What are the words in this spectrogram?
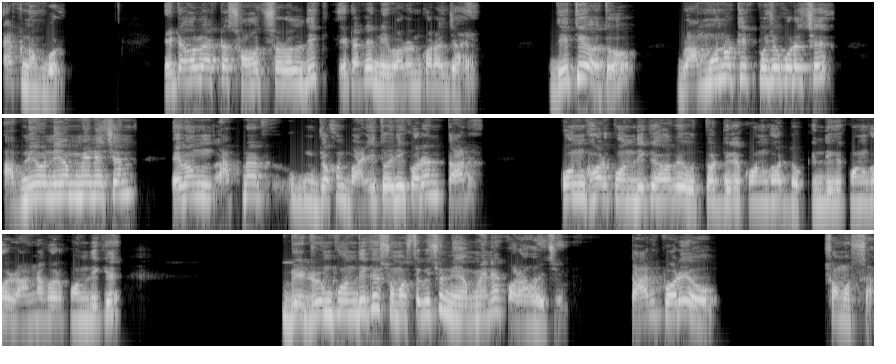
এক নম্বর, এটা হলো একটা সহজ সরল দিক, এটাকে নিবারণ করা যায়। দ্বিতীয়ত, ব্রাহ্মণও ঠিক পুজো করেছে, আপনিও নিয়ম মেনেছেন এবং আপনার যখন বাড়ি তৈরি করেন, তার কোন ঘর কোন দিকে হবে, উত্তর দিকে কোন ঘর, দক্ষিণ দিকে কোন ঘর, রান্নাঘর কোন দিকে, বেডরুম কোন দিকে, সমস্ত কিছু নিয়ম মেনে করা হয়েছে। তারপরেও সমস্যা।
